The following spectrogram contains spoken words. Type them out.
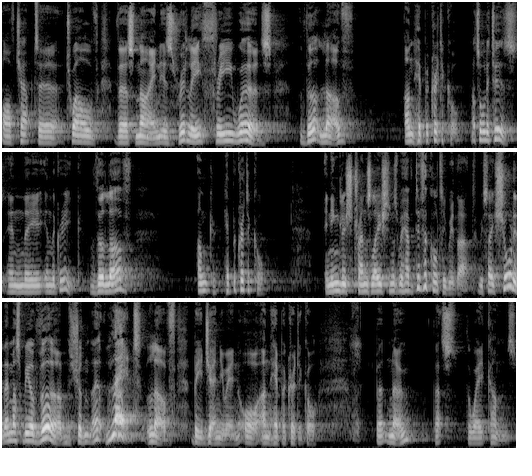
of chapter 12, verse 9, is really three words the love unhypocritical. That's all it is in the, in the Greek. The love unhypocritical. In English translations, we have difficulty with that. We say, surely there must be a verb, shouldn't there? Let love be genuine or unhypocritical. But no, that's the way it comes.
